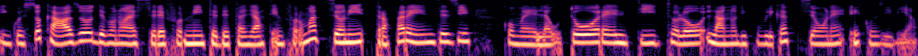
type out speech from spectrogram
In questo caso devono essere fornite dettagliate informazioni tra parentesi come l'autore, il titolo, l'anno di pubblicazione e così via.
